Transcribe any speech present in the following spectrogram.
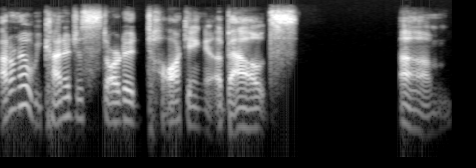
I don't know. We kind of just started talking about um,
